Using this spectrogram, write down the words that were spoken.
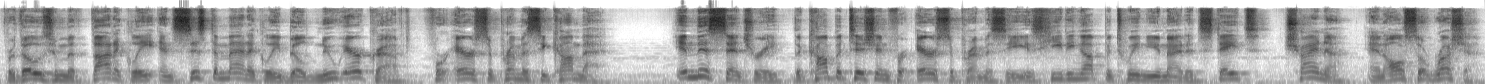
for those who methodically and systematically build new aircraft for air supremacy combat. In this century, the competition for air supremacy is heating up between the United States, China, and also Russia.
